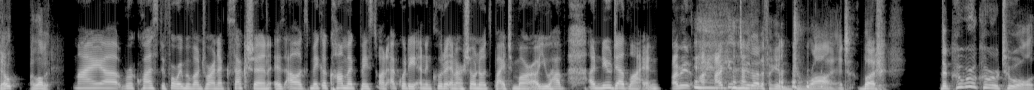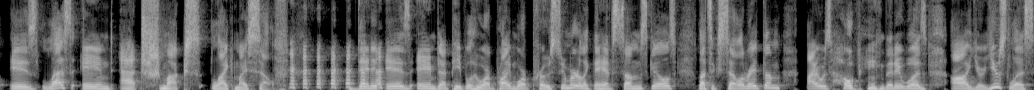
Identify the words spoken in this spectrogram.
Dope. I love it. My uh, request before we move on to our next section is Alex, make a comic based on equity and include it in our show notes by tomorrow. You have a new deadline. I mean, I, I can do that if I can draw it, but the Kuru Kuru tool is less aimed at schmucks like myself than it is aimed at people who are probably more prosumer, like they have some skills. Let's accelerate them. I was hoping that it was, ah, you're useless.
